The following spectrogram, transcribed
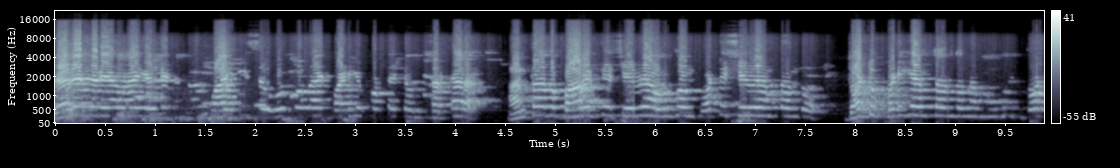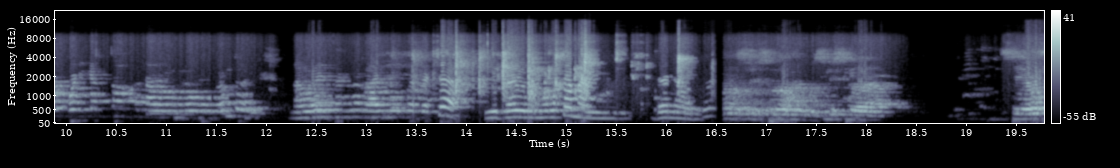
ಬೇರೆ ಕಡೆಯವರ ಎಲ್ಲಿ ಬಾಡಿಗೆ ರೂಪವಾಗಿ ಬಾಡಿಗೆ ಕೊಡ್ತೈತೆ ಒಂದು ಸರ್ಕಾರ. ಅಂತದ್ದು ಭಾರತೀಯ ಸೇವೆ, ಅವ್ರದ್ದು ಒಂದು ದೊಡ್ಡ ಸೇವೆ ಅಂತ ಒಂದು ದೊಡ್ಡ ಕೊಡುಗೆ ಅಂತ ಒಂದು ನಮ್ಮ ಊರಿಗೆ ದೊಡ್ಡ ಕೊಡುಗೆ ಅಂತ ನಾವು ಬಂದು ನಾವು ರೈತ ಸಂಘದ ರಾಜ್ಯ ಈ ದೈವ ಮೂಲಕ ನಾನು ಧನ್ಯವಾದಗಳು. ಸೇವಾ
